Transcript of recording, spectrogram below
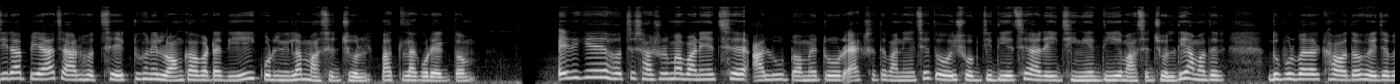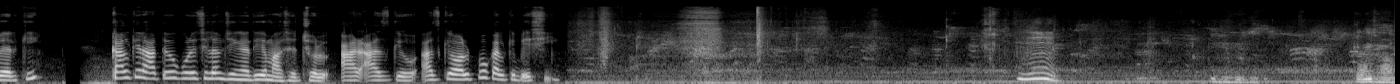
জিরা, পেঁয়াজ আর হচ্ছে একটুখানি লঙ্কা বাটা দিয়েই করে নিলাম মাছের ঝোল, পাতলা করে একদম। এদিকে হচ্ছে শাশুড়ি মা বানিয়েছে আলু টমেটোর একসাথে বানিয়েছে। তো ওই সবজি দিয়েছে আর এই ঝিঙে দিয়ে মাছের ঝোল দিয়ে আমাদের দুপুরবেলার খাওয়া দাওয়া হয়ে যাবে আর কি। কালকে রাতেও করেছিলাম ঝিঙা দিয়ে মাছের ঝোল আর আজকেও আজকে অল্প কালকে বেশি। হুম। কেমন ঝাল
